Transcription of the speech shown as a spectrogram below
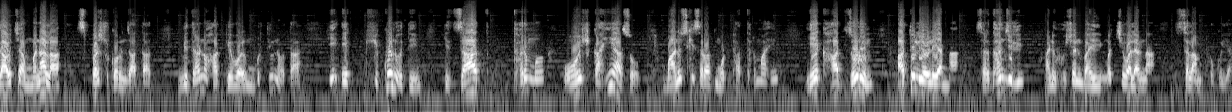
गावच्या मनाला स्पर्श करून जातात. मित्रांनो हा केवळ मृत्यू नव्हता ही एक शिकवण होती की जात धर्म वंश काही असो माणुसकी सर्वात मोठा धर्म आहे. एक हात जोडून अतुल येवले यांना श्रद्धांजली आणि हुशनबाई मच्छीवाल्यांना सलाम ठोकूया.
